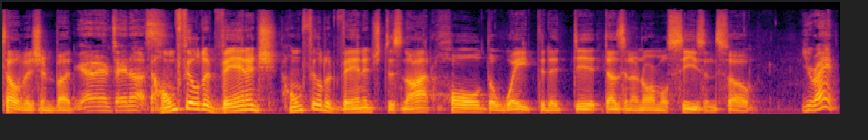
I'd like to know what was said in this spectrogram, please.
television, but You got to entertain us. home field advantage. Home field advantage does not hold the weight that it did, does in a normal season. So You're right,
